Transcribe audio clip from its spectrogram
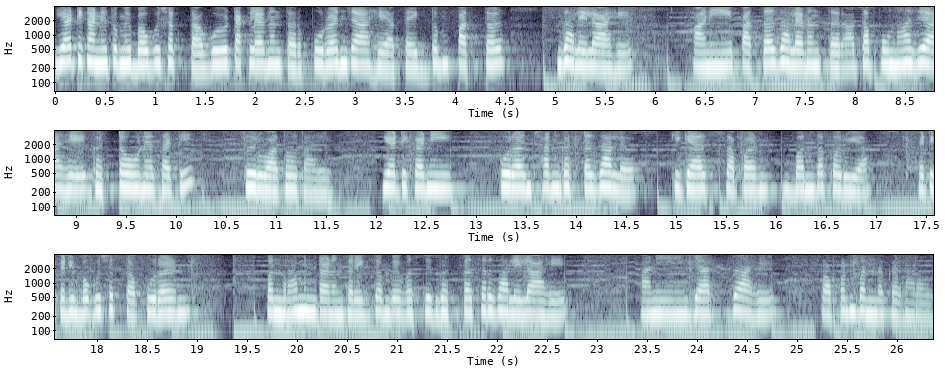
या ठिकाणी तुम्ही बघू शकता गूळ टाकल्यानंतर पुरण जे आहे आता एकदम पातळ झालेलं आहे. आणि पातळ झाल्यानंतर आता पुन्हा जे आहे घट्ट होण्यासाठी सुरुवात होत आहे. या ठिकाणी पुरण छान घट्ट झालं की गॅस आपण बंद करूया. या ठिकाणी बघू शकता पुरण पंधरा मिनटानंतर एकदम व्यवस्थित घट्टसर झालेला आहे आणि गॅस जो आहे तो आपण बंद करणार आहोत.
